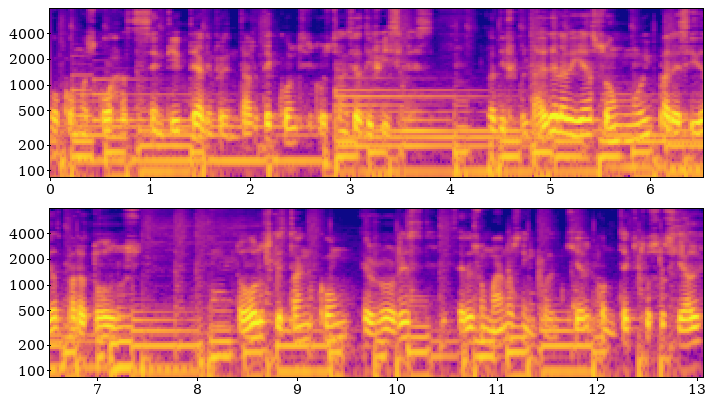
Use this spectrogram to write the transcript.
o como escojas sentirte al enfrentarte con circunstancias difíciles. Las dificultades de la vida son muy parecidas para todos. Todos los que están con errores, seres humanos en cualquier contexto social,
